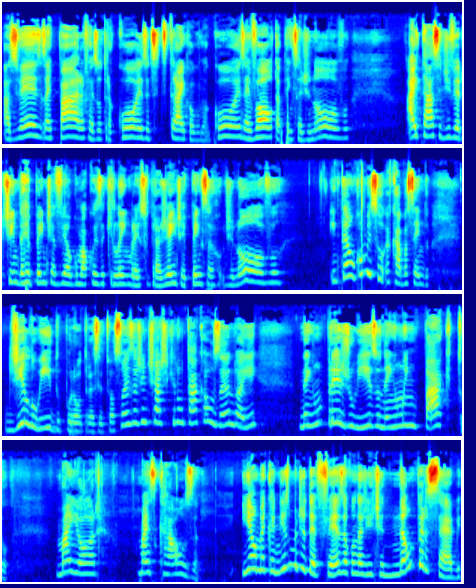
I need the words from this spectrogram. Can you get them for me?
às vezes, aí para, faz outra coisa, se distrai com alguma coisa, aí volta, pensa de novo. Aí tá se divertindo, de repente vê alguma coisa que lembra isso pra gente, aí pensa de novo. Então, como isso acaba sendo diluído por outras situações, a gente acha que não tá causando aí nenhum prejuízo, nenhum impacto maior, mas causa. E é um mecanismo de defesa quando a gente não percebe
